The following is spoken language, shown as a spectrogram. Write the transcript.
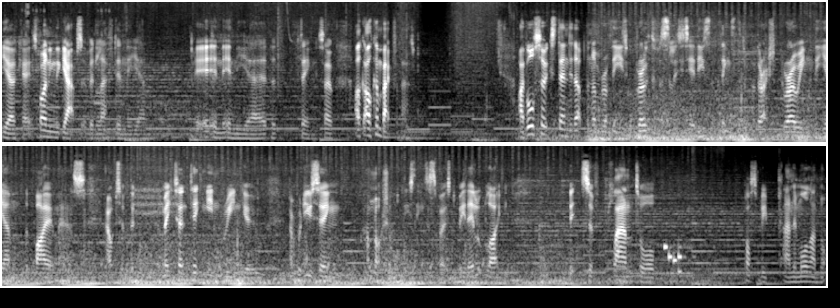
yeah, okay. It's finding the gaps that have been left in the um, in in the uh, the thing. So I'll, I'll come back for that. I've also extended up the number of these growth facilities here. These are the things that are actually growing the um, the biomass out of the taking in green goo and producing. I'm not sure what these things are supposed to be. They look like bits of plant or possibly animal. I'm not.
